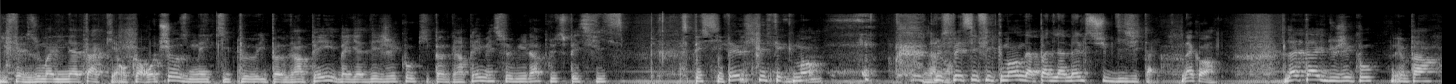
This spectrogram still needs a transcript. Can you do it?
du Felzoum alinata, qui est encore autre chose, mais qui peut, ils peuvent grimper. Ben, Il y a des geckos qui peuvent grimper, mais celui-là plus spécifique, Spécifique. spécifiquement, plus spécifiquement, n'a pas de lamelle subdigitale. D'accord. La taille du gecko, léopard?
